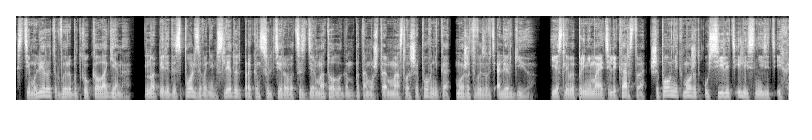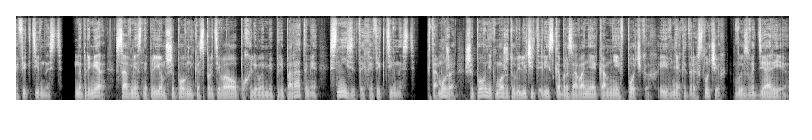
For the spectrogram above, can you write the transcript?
стимулирует выработку коллагена. Но перед использованием следует проконсультироваться с дерматологом, потому что масло шиповника может вызвать аллергию. Если вы принимаете лекарства, шиповник может усилить или снизить их эффективность. Например, совместный прием шиповника с противоопухолевыми препаратами снизит их эффективность. К тому же, шиповник может увеличить риск образования камней в почках и в некоторых случаях вызвать диарею.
